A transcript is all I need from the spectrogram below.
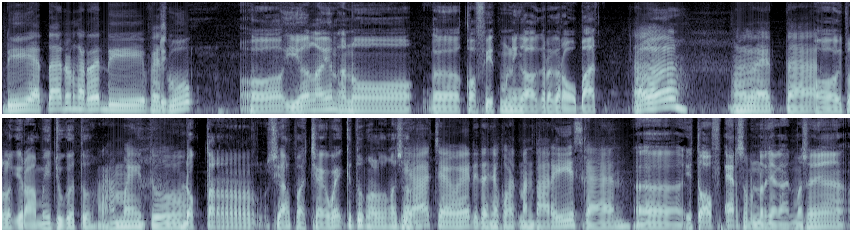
di eta don karena di Facebook. Oh, iya lain anu eh, Covid meninggal gara-gara obat. Eh, gara eta Oh, itu lagi rame juga tuh. rame itu. Dokter siapa? Cewek gitu kalau nggak salah. Ya cewek ditanya ku Hotman Paris kan. Eh, itu off air sebenarnya kan, maksudnya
